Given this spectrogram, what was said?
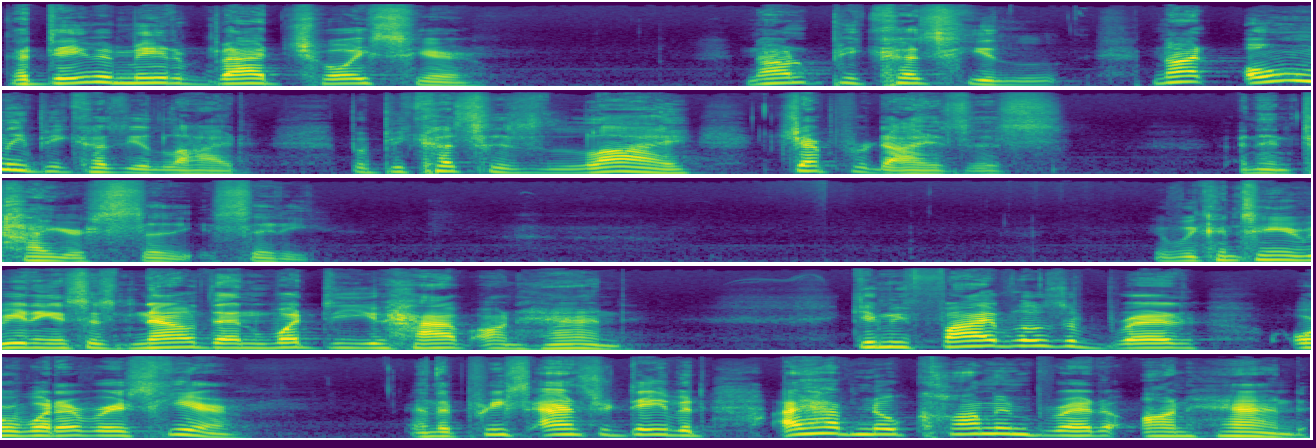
That David made a bad choice here. Not because he not only because he lied, but because his lie jeopardizes an entire city. If we continue reading, it says, Now then, what do you have on hand? Give me five loaves of bread or whatever is here. And the priest answered David, I have no common bread on hand,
